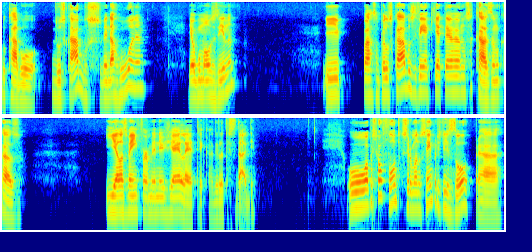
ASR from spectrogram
do cabo dos cabos, vem da rua, né? De alguma usina. E passam pelos cabos e vêm aqui até a nossa casa, no caso. E elas vêm em forma de energia elétrica, de eletricidade. O, a principal fonte que o ser humano sempre utilizou para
